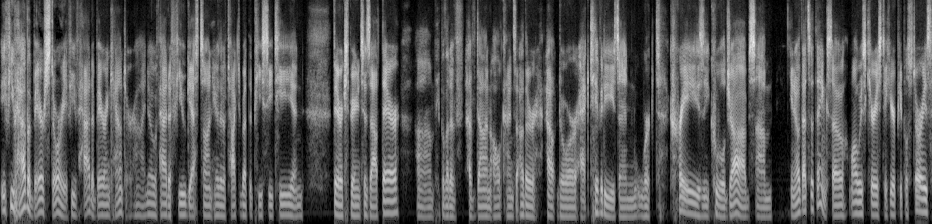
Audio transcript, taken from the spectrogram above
if you have a bear story, if you've had a bear encounter, I know I've had a few guests on here that have talked about the PCT and their experiences out there. Um, people that have, have done all kinds of other outdoor activities and worked crazy cool jobs. Um, you know, that's a thing. So I'm always curious to hear people's stories.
